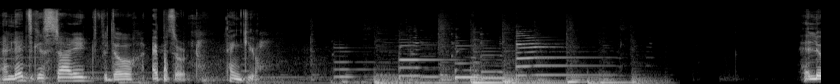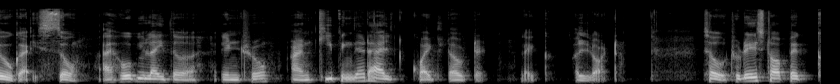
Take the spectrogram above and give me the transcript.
And let's get started with the episode. Thank you. Hello, guys. So, I hope you like the intro. I'm keeping that. I quite loved it, like a lot. So, today's topic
